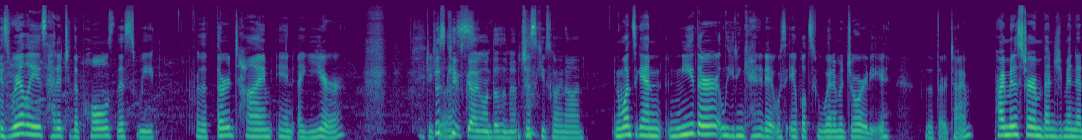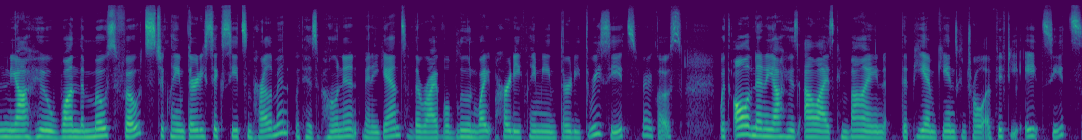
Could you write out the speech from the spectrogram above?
Israelis headed to the polls this week for the third time in a year. Just keeps going on, doesn't it? It just keeps going on. And once again, neither leading candidate was able to win a majority for the third time. Prime Minister Benjamin Netanyahu won the most votes to claim 36 seats in parliament, with his opponent, Benny Gantz, of the rival Blue and White Party, claiming 33 seats, very close. With all of Netanyahu's allies combined, the PM gains control of 58 seats,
